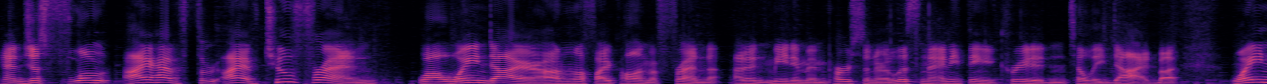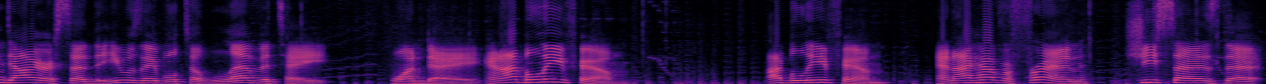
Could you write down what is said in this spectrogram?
and just float? I have I have two friends. Well, Wayne Dyer, I don't know if I'd call him a friend. I didn't meet him in person or listen to anything he created until he died. But Wayne Dyer said that he was able to levitate one day. And I believe him. I believe him. And I have a friend. She says that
